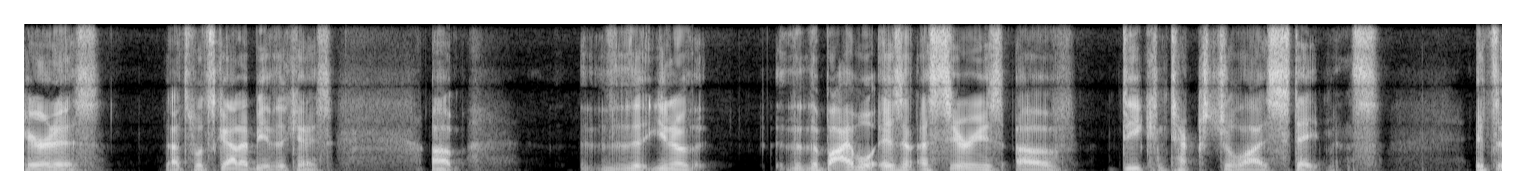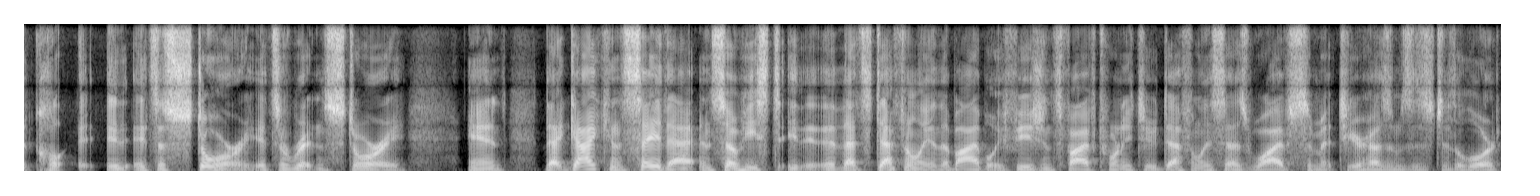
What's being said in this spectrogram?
here it is. That's what's got to be the case. Uh, the, you know, the, the Bible isn't a series of decontextualized statements. It's a it's a story. It's a written story, and that guy can say that, and so he's that's definitely in the Bible. Ephesians five twenty two definitely says, "Wives submit to your husbands as to the Lord."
